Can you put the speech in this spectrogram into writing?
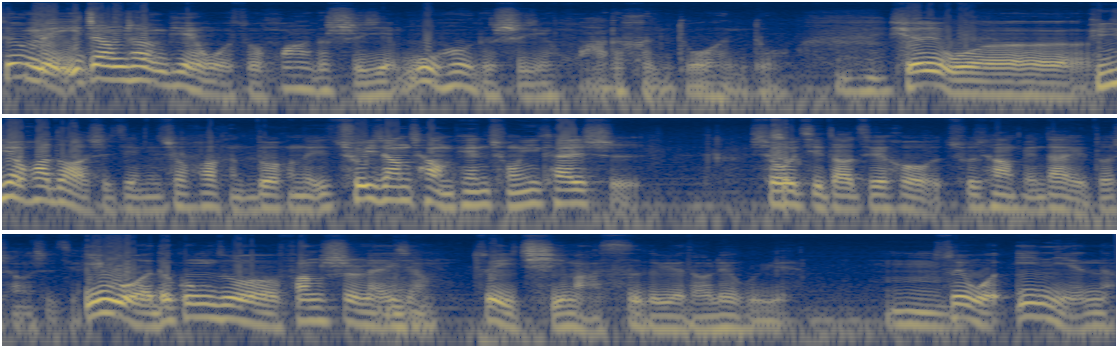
所以每一张唱片我所花的时间，幕后的时间花的很多很多。所以我平均要花多少时间？你说花很多很多，出一张唱片从一开始。收集到最后出唱片大概有多长时间？以我的工作方式来讲，最起码四个月到六个月。嗯，所以我一年呢，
